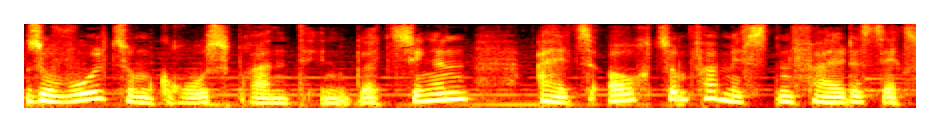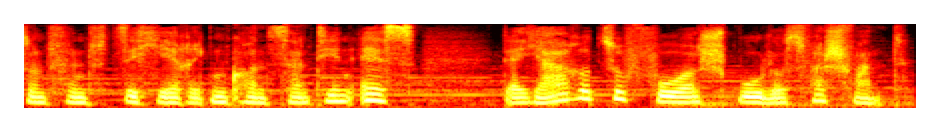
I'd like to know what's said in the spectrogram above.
sowohl zum Großbrand in Götzingen als auch zum vermissten Fall des 56-jährigen Konstantin S., der Jahre zuvor spurlos verschwand.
